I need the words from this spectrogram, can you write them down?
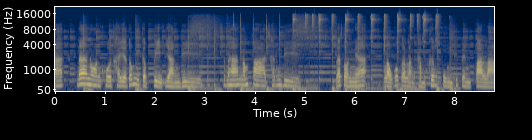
ฮะแน่นอนครัวไทยจะต้องมีกะปิอย่างดีใช่ไหมฮะน้ำปลาชั้นดี และตอนเนี้ยเราก็กำลังทำเครื่องปรุงที่เป็นปลาร้า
